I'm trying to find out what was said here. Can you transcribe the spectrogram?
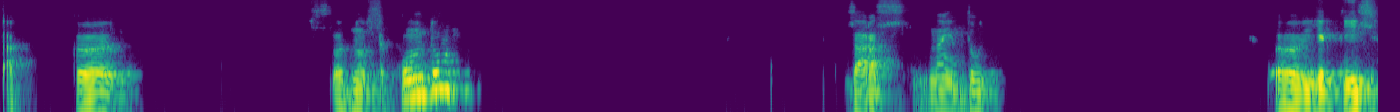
так, одну секунду. Зараз знайду е, якийсь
